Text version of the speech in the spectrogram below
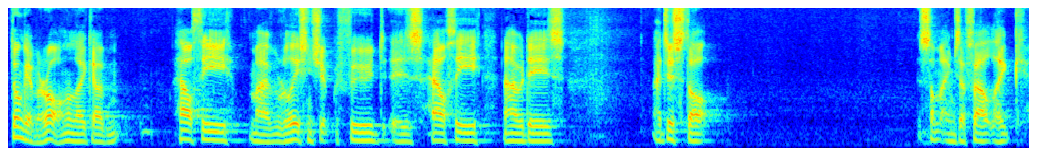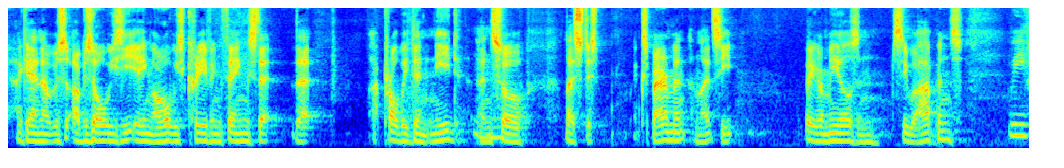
don't get me wrong. Like, I'm healthy. My relationship with food is healthy nowadays. I just thought. Sometimes I felt like again I was I was always eating or always craving things that that I probably didn't need, and mm-hmm. so let's just experiment and let's eat bigger meals and see what happens. we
